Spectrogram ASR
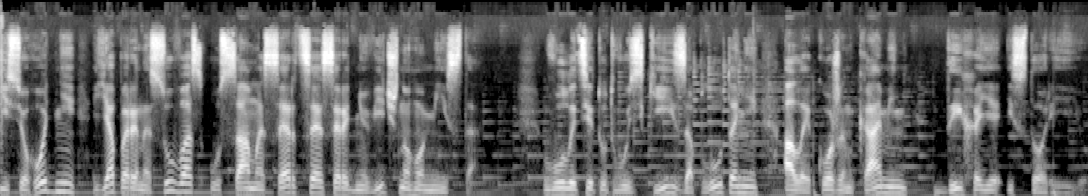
і сьогодні я перенесу вас у саме серце середньовічного міста. Вулиці тут вузькі, заплутані, але кожен камінь дихає історією.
